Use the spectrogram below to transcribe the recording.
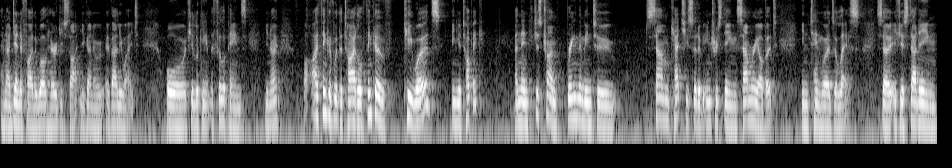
and identify the World Heritage Site you're going to evaluate. Or if you're looking at the Philippines, you know, I think of with the title, think of keywords in your topic and then just try and bring them into some catchy sort of interesting summary of it in 10 words or less. So if you're studying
